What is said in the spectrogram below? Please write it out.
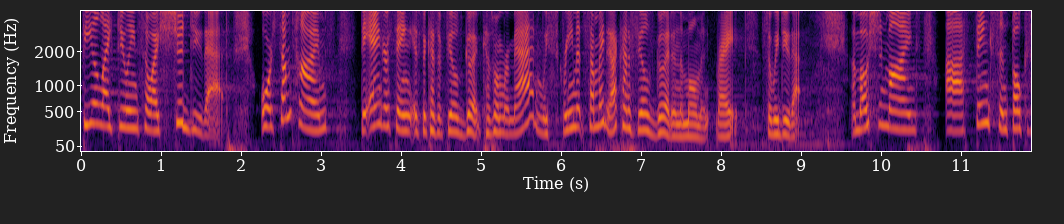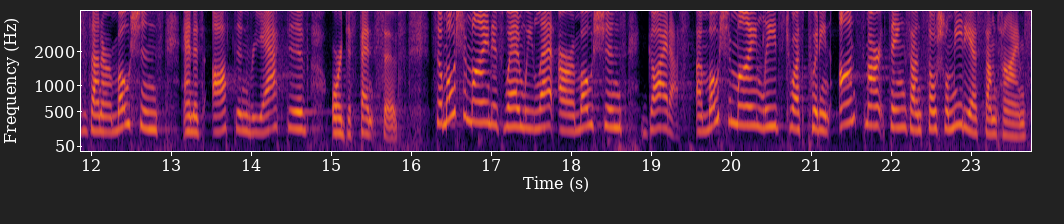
feel like doing, so I should do that. Or sometimes the anger thing is because it feels good because when we're mad and we scream at somebody, that kind of feels good in the moment, right? So we do that. Emotion mind uh, thinks and focuses on our emotions, and it's often reactive or defensive. So, emotion mind is when we let our emotions guide us. Emotion mind leads to us putting on smart things on social media sometimes.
